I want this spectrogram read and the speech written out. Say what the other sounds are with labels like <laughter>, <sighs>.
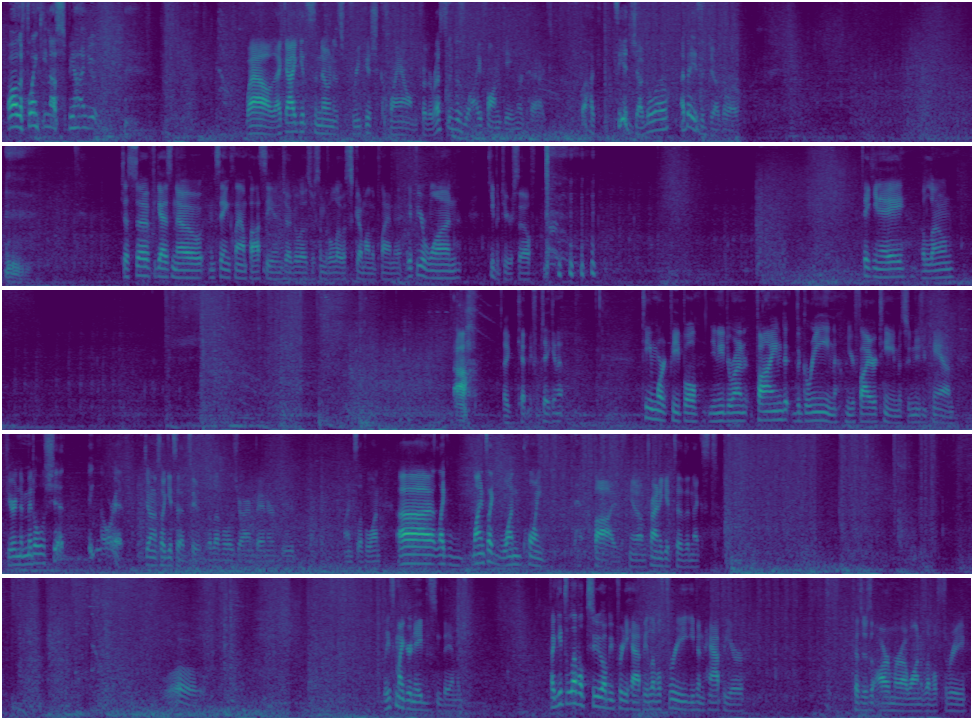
Oh, they're flanking us behind you. Wow, that guy gets to known as Freakish Clown for the rest of his life on gamer tags. Fuck. Is he a juggalo? I bet he's a juggalo. <clears throat> Just so if you guys know, Insane Clown Posse and Juggalos are some of the lowest scum on the planet. If you're one, keep it to yourself. <laughs> Taking A alone. Ah, that kept me from taking it. Teamwork, people. You need to run. Find the green, your fire team, as soon as you can. If you're in the middle of shit, ignore it. Jonas, I'll get to that too. What level is your Iron Banner, dude? Mine's level one. Uh, like mine's like 1.5. You know, I'm trying to get to the next. Whoa. At least my grenade did some damage. I get to level 2, I'll be pretty happy. Level 3, even happier. Because there's armor I want at level 3.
